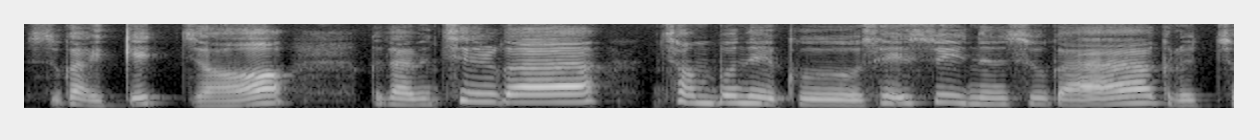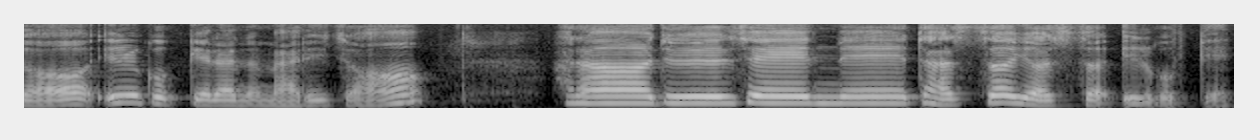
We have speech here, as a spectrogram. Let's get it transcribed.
수가 있겠죠. 그 다음에 7과 1000분의 9, 셀 수 있는 수가, 그렇죠. 7개라는 말이죠. 하나, 둘, 셋, 넷, 다섯, 여섯, 일곱 개.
